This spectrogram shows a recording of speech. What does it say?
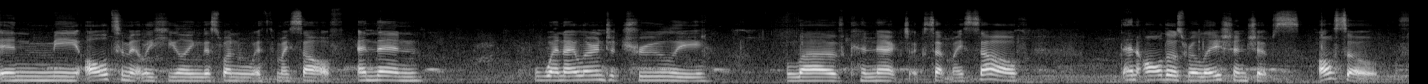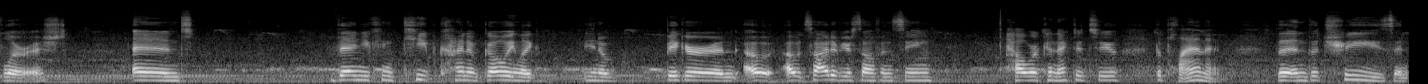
in me ultimately healing this one with myself. And then when I learned to truly love, connect, accept myself, then all those relationships also flourished. And then you can keep kind of going, like, you know, bigger and out, outside of yourself and seeing how we're connected to the planet and the trees and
